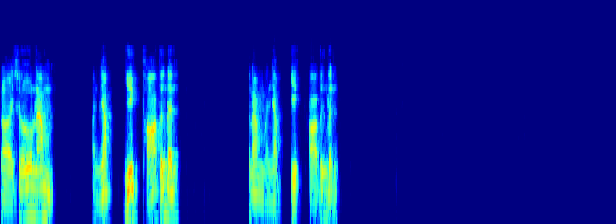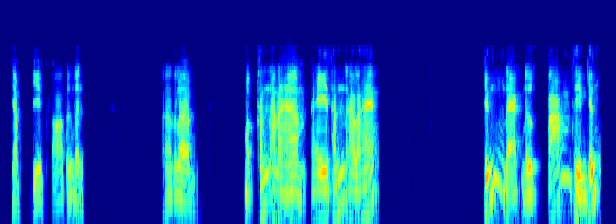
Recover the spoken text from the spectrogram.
Rồi số 5 là nhập diệt thọ tưởng định. Số năm là nhập diệt thọ tưởng định. Diệt thọ tưởng định à, tức là bậc thánh a la hàm hay thánh a la hán chứng đạt được tám thiền chứng.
